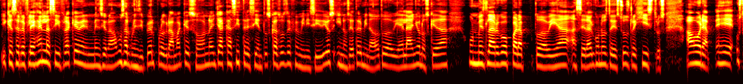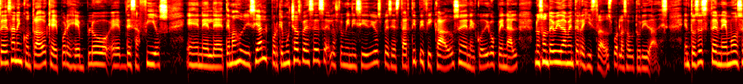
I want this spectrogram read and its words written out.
y que se refleja en la cifra que mencionábamos al principio del programa, que son ya casi 300 casos de feminicidios y no se ha terminado todavía el año, nos queda un mes largo para todavía hacer algunos de estos registros. Ahora, eh, ustedes han encontrado que hay, por ejemplo, eh, desafíos en el eh, tema judicial, porque muchas veces los feminicidios, pese a estar tipificados en el Código Penal, no son debidamente registrados por las autoridades. Entonces tenemos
